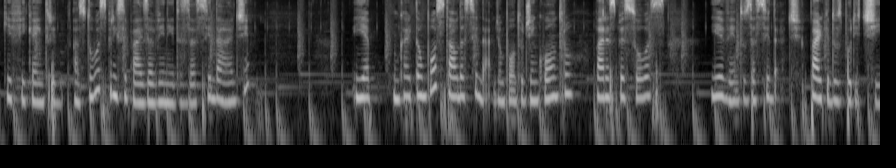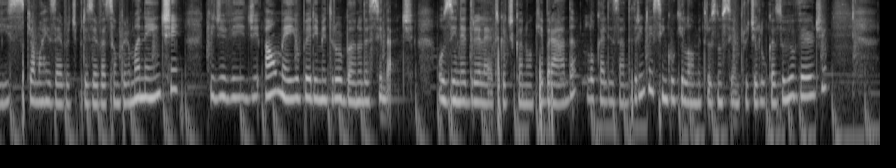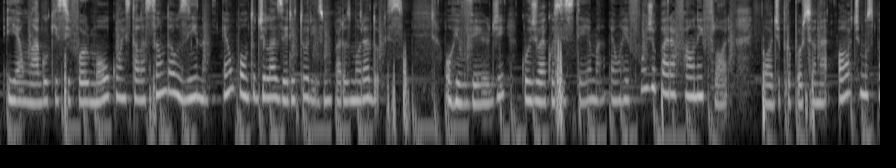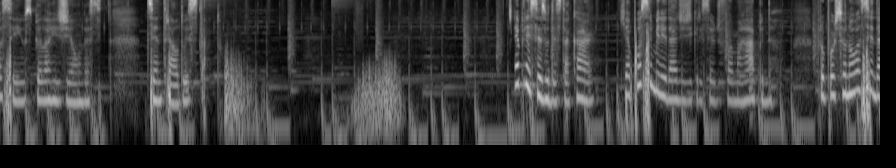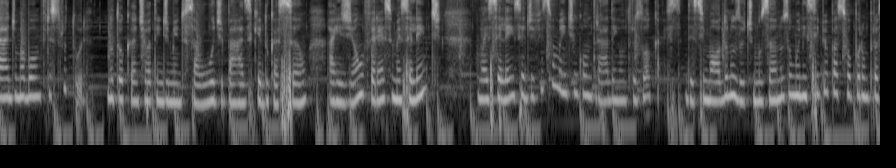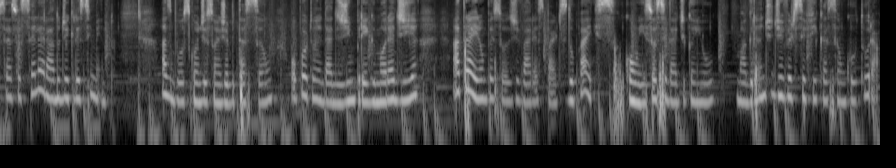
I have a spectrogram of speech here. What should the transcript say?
que fica entre as duas principais avenidas da cidade e é um cartão postal da cidade, um ponto de encontro para as pessoas e eventos da cidade. Parque dos Buritis, que é uma reserva de preservação permanente que divide ao meio o perímetro urbano da cidade. Usina hidrelétrica de Canoa Quebrada, localizada a 35 quilômetros no centro de Lucas do Rio Verde e é um lago que se formou com a instalação da usina, é um ponto de lazer e turismo para os moradores. O Rio Verde, cujo ecossistema é um refúgio para a fauna e flora, pode proporcionar ótimos passeios pela região central do estado. É preciso destacar que a possibilidade de crescer de forma rápida proporcionou à cidade uma boa infraestrutura no tocante ao atendimento saúde, básica e educação, a região oferece uma excelente, uma excelência dificilmente encontrada em outros locais. Desse modo, nos últimos anos, o município passou por um processo acelerado de crescimento. As boas condições de habitação, oportunidades de emprego e moradia atraíram pessoas de várias partes do país. Com isso, a cidade ganhou uma grande diversificação cultural.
